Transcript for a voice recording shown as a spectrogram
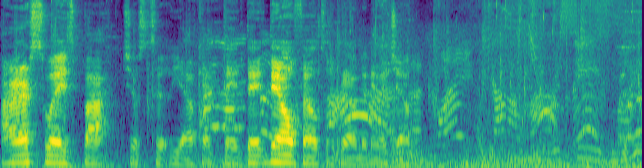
arseways back just to. Yeah, okay. They, they, they all fell to the ground anyway, Joe. Receive my aid.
